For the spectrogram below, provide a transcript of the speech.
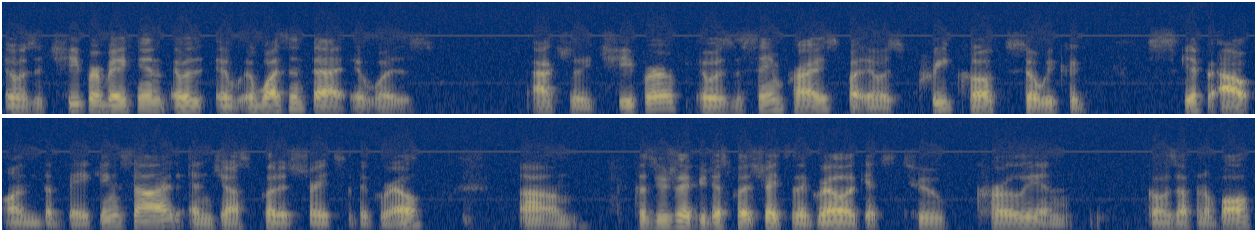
it was a cheaper bacon. It was it, it wasn't that it was actually cheaper. It was the same price, but it was pre-cooked, so we could skip out on the baking side and just put it straight to the grill. Because usually, if you just put it straight to the grill, it gets too curly and goes up in a ball.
